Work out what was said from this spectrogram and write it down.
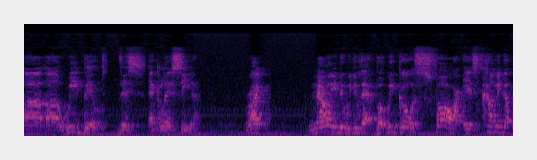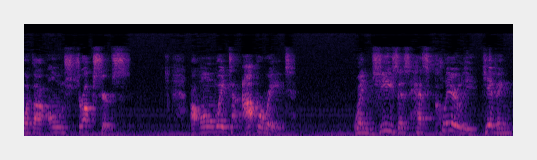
uh, uh, we built this ecclesia, right? Not only do we do that, but we go as far as coming up with our own structures, our own way to operate when Jesus has clearly given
